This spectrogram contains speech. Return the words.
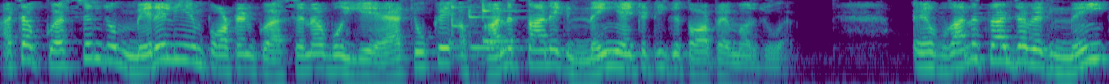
अच्छा क्वेश्चन जो मेरे लिए इंपॉर्टेंट क्वेश्चन है, वो ये है, क्योंकि अफ़गानिस्तान एक नई एंटिटी के तौर पर इमर्ज हुआ है। अफ़गानिस्तान जब एक नई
